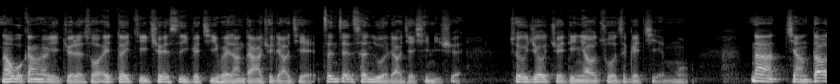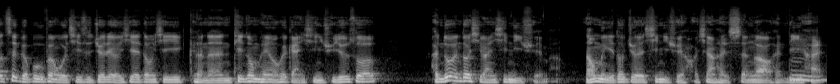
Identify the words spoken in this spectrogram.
然后我刚刚也觉得说，哎，对，的确是一个机会让大家去了解，真正深入的了解心理学。所以我就决定要做这个节目。那讲到这个部分，我其实觉得有一些东西可能听众朋友会感兴趣，就是说很多人都喜欢心理学嘛，然后我们也都觉得心理学好像很深奥、很厉害。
